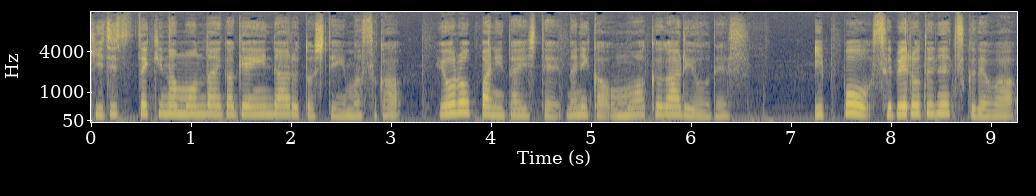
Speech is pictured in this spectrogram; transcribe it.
技術的な問題が原因であるとしていますが、ヨーロッパに対して何か思惑があるようです。一方、セベロデネツクでは、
